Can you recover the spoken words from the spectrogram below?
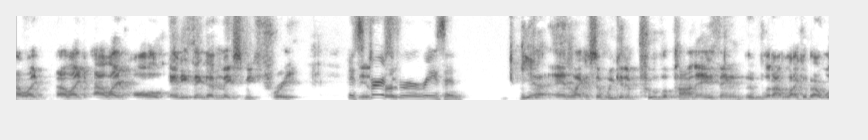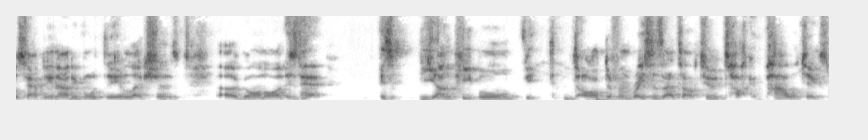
I, like, I like, I like all anything that makes me free. It's first, first for a reason. Yeah, and like I said, we can improve upon anything. What I like about what's happening now, even with the elections uh, going on, is that it's young people, all different races I talk to, talking politics.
